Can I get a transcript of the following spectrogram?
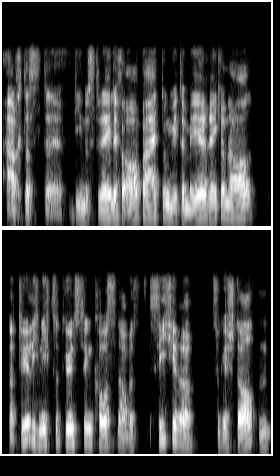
Auch dass die industrielle Verarbeitung wieder mehr regional, natürlich nicht zu günstigen Kosten, aber sicherer zu gestalten,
